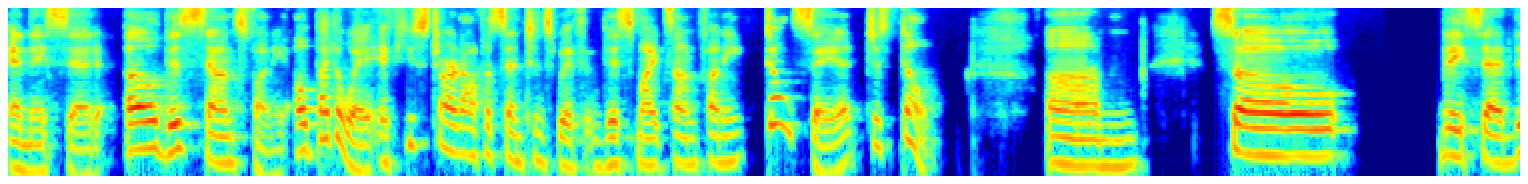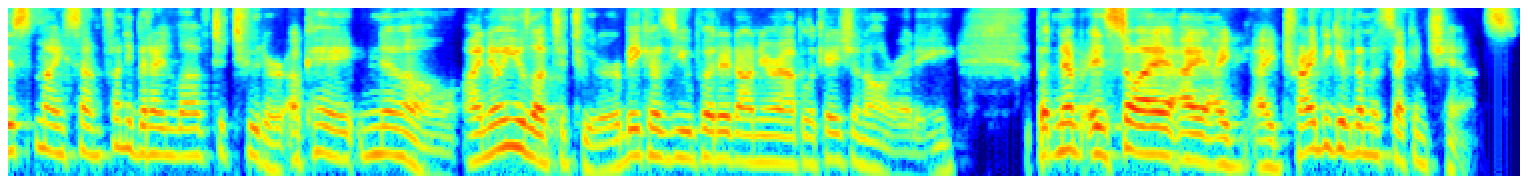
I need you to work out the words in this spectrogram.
And they said, "Oh, this sounds funny." Oh, by the way, if you start off a sentence with "This might sound funny," don't say it. Just don't. Um, so they said, This might sound funny, but I love to tutor. Okay, no, I know you love to tutor because you put it on your application already. But never, so I, I, I tried to give them a second chance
